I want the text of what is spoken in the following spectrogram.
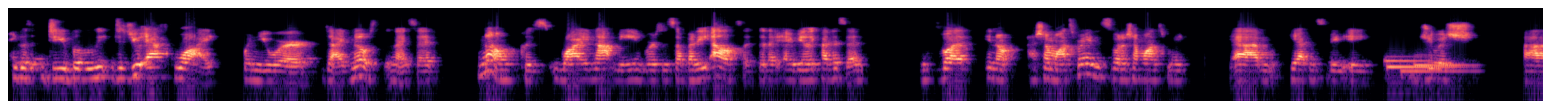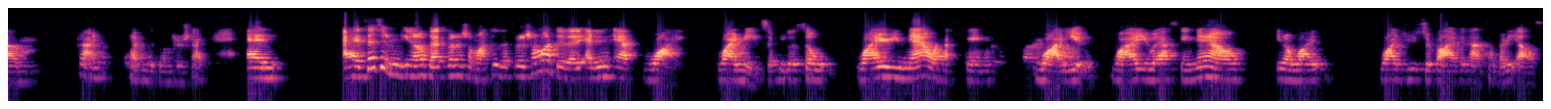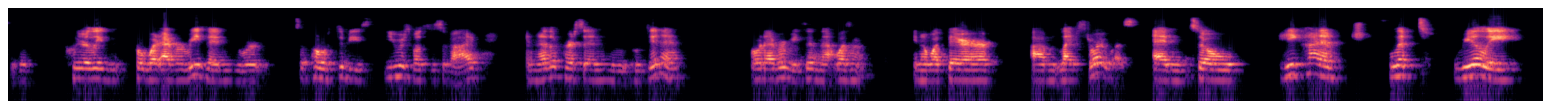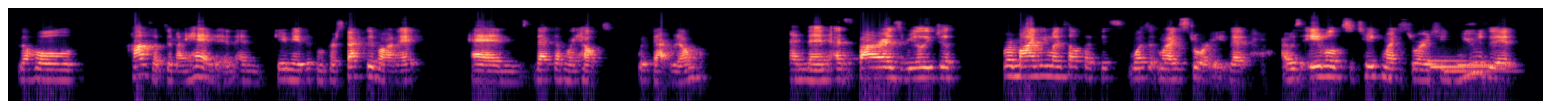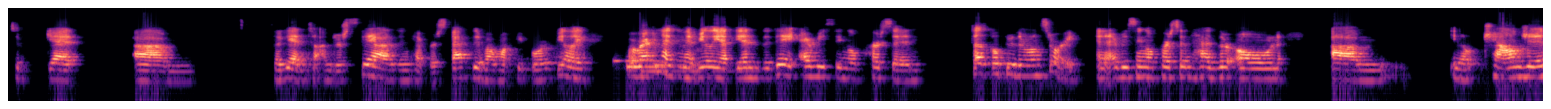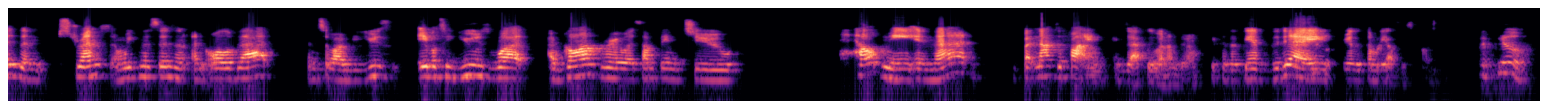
he goes, "Do you believe? Did you ask why when you were diagnosed?" And I said, "No, because why not me versus somebody else?" I said, "I, I really kind of said, is what you know Hashem wants for me. This is what Hashem wants for me." Um, he happens to be a Jewish um, guy, happens to be a Jewish guy, and I had said to him, "You know, that's what Hashem wanted, that's what Hashem wanted." I, I didn't ask why, why me. So he goes, "So why are you now asking?" why you? Why are you asking now? You know, why why did you survive and not somebody else? Because clearly, for whatever reason, you were supposed to be you were supposed to survive. Another person who, who didn't, for whatever reason, that wasn't, you know, what their um, life story was. And so he kind of flipped really the whole concept in my head and, and gave me a different perspective on it. And that definitely helped with that realm. And then as far as really just reminding myself that this wasn't my story, that I was able to take my story to use it to get, um, again, to understand and have perspective on what people were feeling, but recognizing that really at the end of the day, every single person does go through their own story and every single person has their own, um, you know, challenges and strengths and weaknesses and, and all of that. And so I'm use, able to use what I've gone through as something to help me in that, but not define exactly what I'm doing. Because at the end of the day, it's really somebody else's fault. But guilt.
